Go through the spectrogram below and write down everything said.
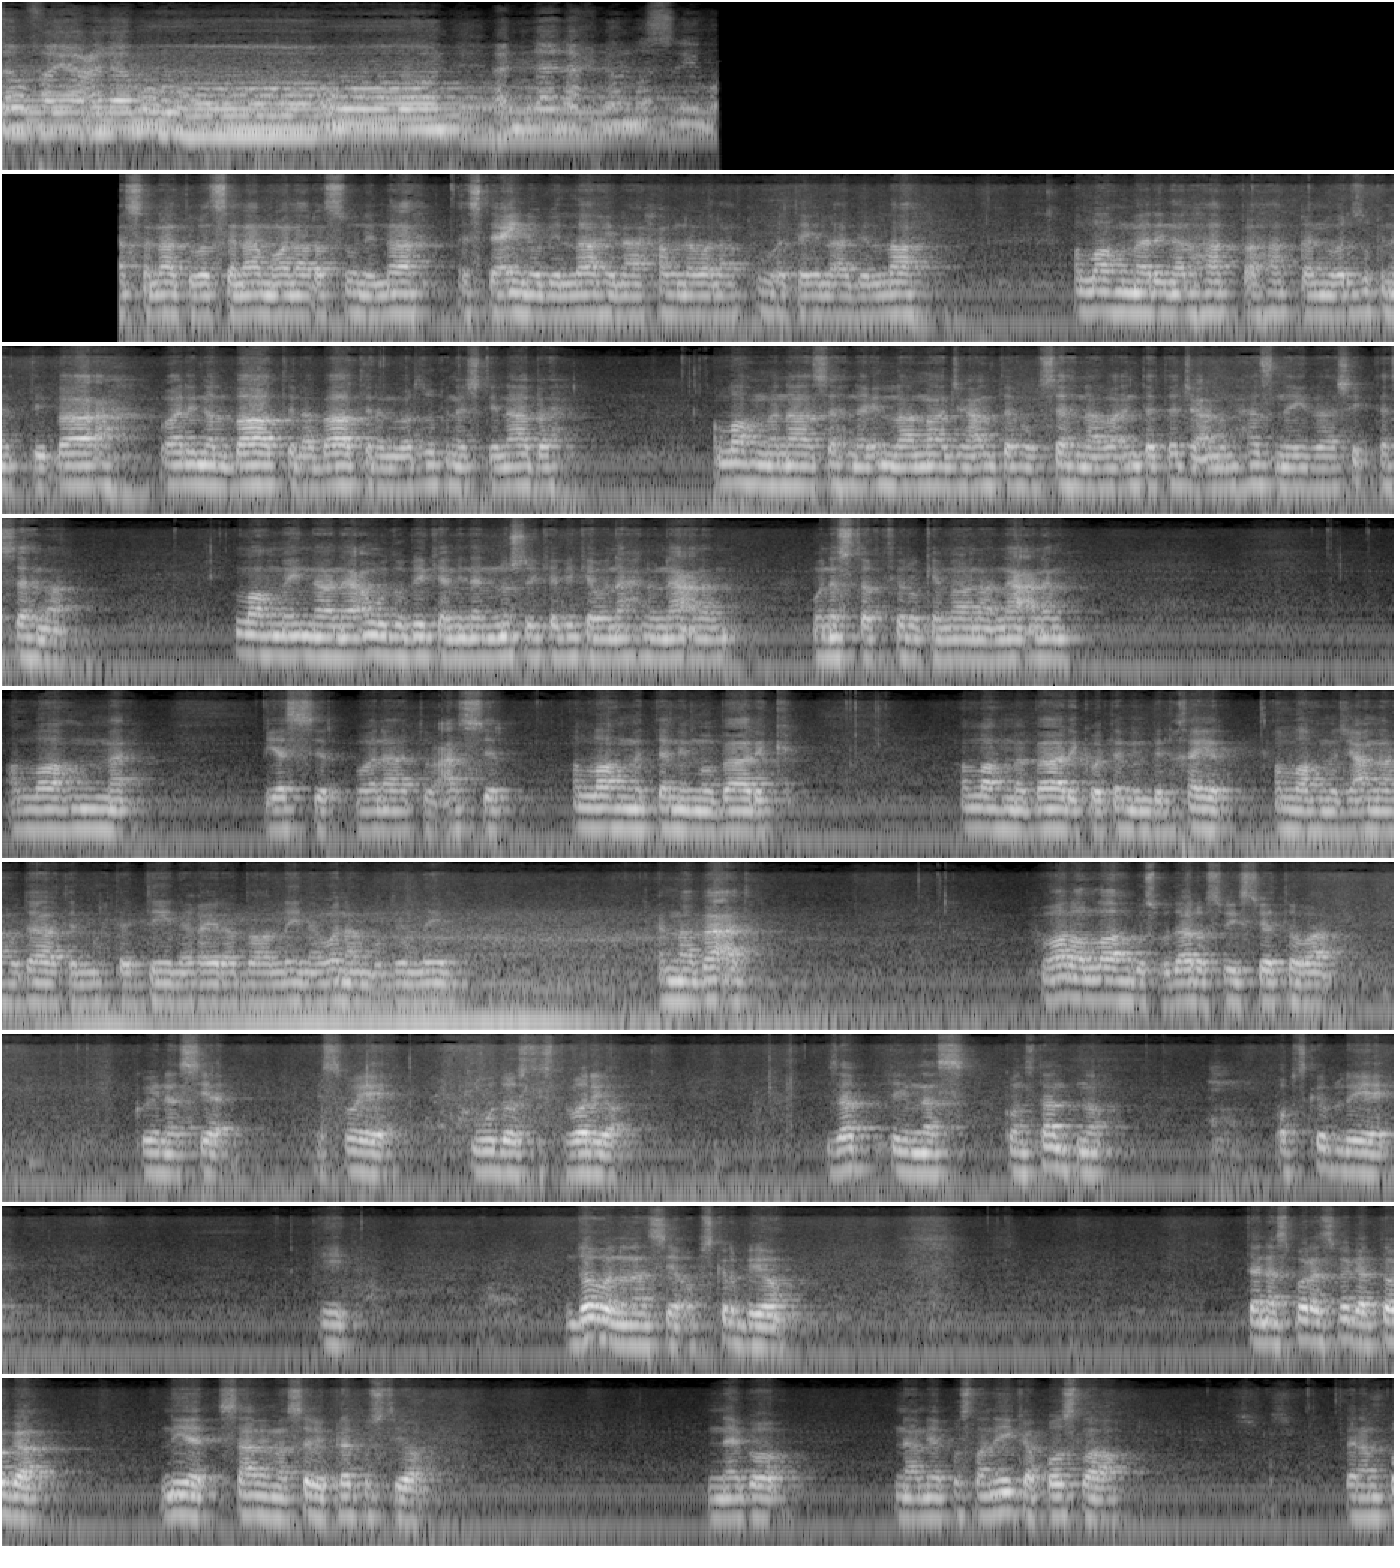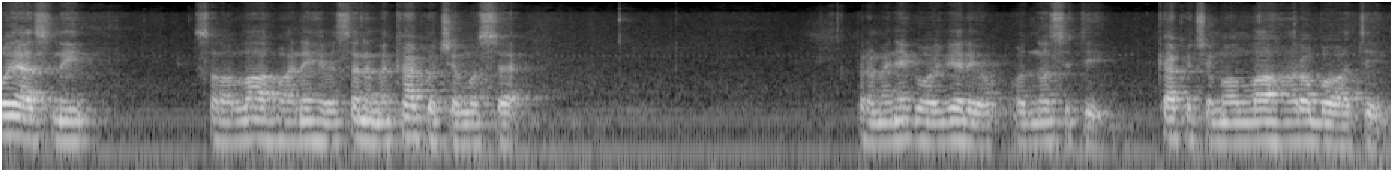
فسوف يعلمون أن نحن المسلمون. الصلاة والسلام على رسول الله. استعين بالله لا حول ولا قوة إلا بالله. اللهم أرنا الحق حقا وارزقنا اتباعه وأرنا الباطل باطلا وارزقنا اجتنابه. اللهم لا سهل إلا ما جعلته سهلا وأنت تجعل الحزن إذا شئت سهلا. اللهم إنا نعوذ بك من أن نشرك بك ونحن نعلم ونستغفرك ما لا نعلم. اللهم يسر ولا تعسر. اللهم تمم مبارك اللهم بارك وتمم بالخير. اللهم اجعلنا هداة مهتدين غير ضالين ولا مضلين. أما بعد Hvala Allah, gospodaru svih svjetova, koji nas je svoje mudrosti stvorio. Zatim nas konstantno obskrbljuje i dovoljno nas je obskrbio te nas pored svega toga nije samima sebi prepustio nego nam je poslanika poslao da nam pojasni sallallahu alejhi ve sellem kako ćemo se prema njegovoj vjeri odnositi, kako ćemo Allaha robovati.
